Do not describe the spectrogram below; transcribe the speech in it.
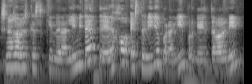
Si no sabes qué es Kindle Unlimited, te dejo este vídeo por aquí porque te va a venir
